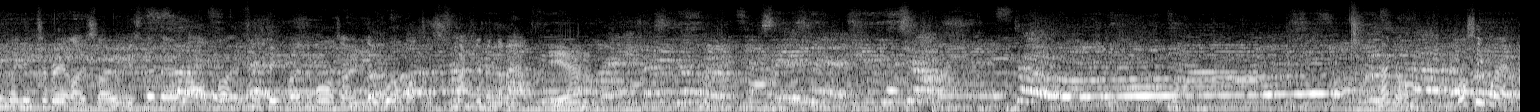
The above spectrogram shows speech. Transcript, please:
Thing they need to realise though is that there are quite a few people in the war zone that will want to smash him in the mouth. Yeah. Hang on, what's he wearing?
